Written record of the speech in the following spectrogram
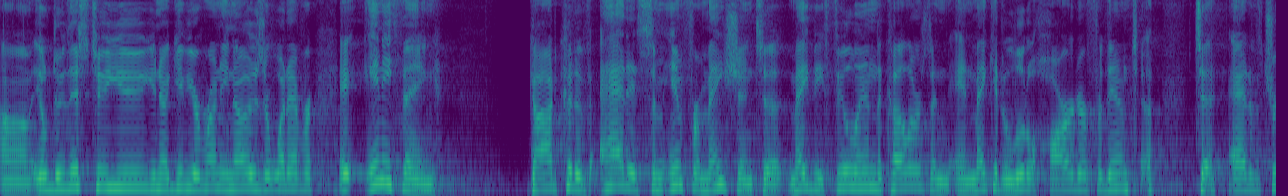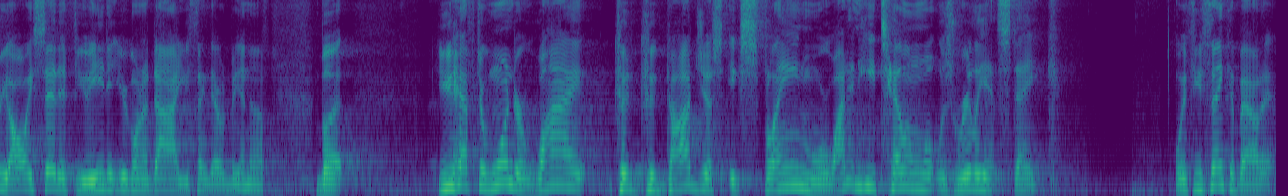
Um, it'll do this to you, you know, give you a runny nose or whatever. It, anything God could have added some information to maybe fill in the colors and, and make it a little harder for them to, to add to the tree. Always said if you eat it, you're going to die. You think that would be enough. But you have to wonder why could, could God just explain more? Why didn't He tell them what was really at stake? Well, if you think about it,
